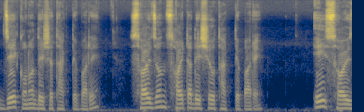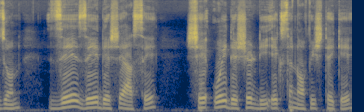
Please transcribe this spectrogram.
যে কোনো দেশে থাকতে পারে ছয়জন ছয়টা দেশেও থাকতে পারে। এই ছয়জন যে যে দেশে আছে, সে ওই দেশের ডিএক্সএন অফিস থেকে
